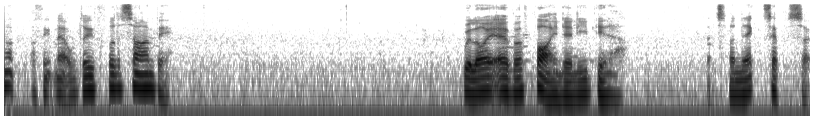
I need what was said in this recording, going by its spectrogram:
I think that will do for the time being. Will I ever find any dinner? That's the next episode.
